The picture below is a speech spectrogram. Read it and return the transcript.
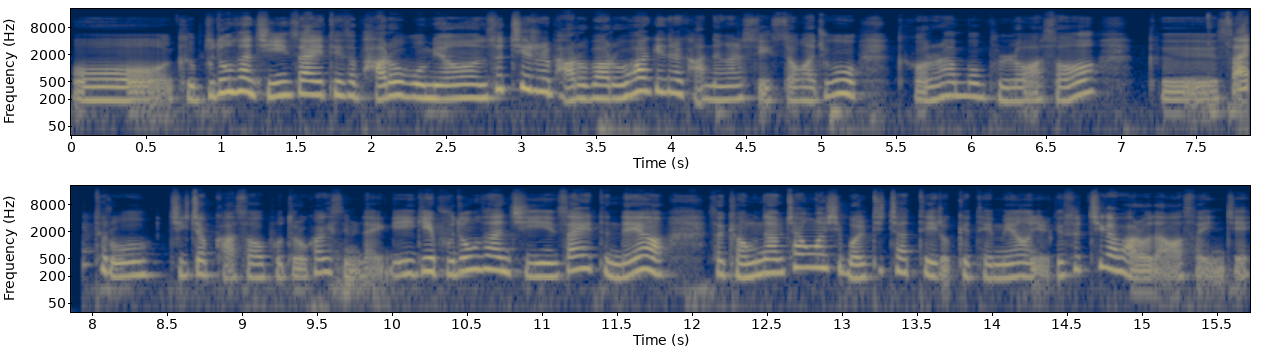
어, 그 부동산 지인 사이트에서 바로 보면 수치를 바로바로 바로 확인을 가능할 수 있어가지고, 그거를 한번 불러와서 그 사이 트로 직접 가서 보도록 하겠습니다. 이게 부동산 지인 사이트인데요. 그래서 경남 창원시 멀티 차트 이렇게 되면 이렇게 수치가 바로 나와서 이제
